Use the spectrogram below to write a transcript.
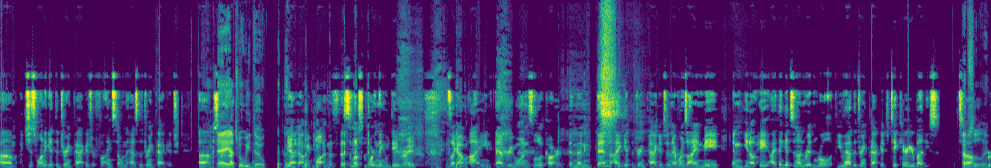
Um, I just want to get the drink package or find someone that has the drink package. Um, so hey that- that's what we do yeah, no, I mean, come on, that's, that's the most important thing we do, right? It's like I'm eyeing everyone's little card, and then then I get the drink package, and everyone's eyeing me. And you know, hey, I think it's an unwritten rule: if you have the drink package, take care of your buddies. So, Absolutely. r-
